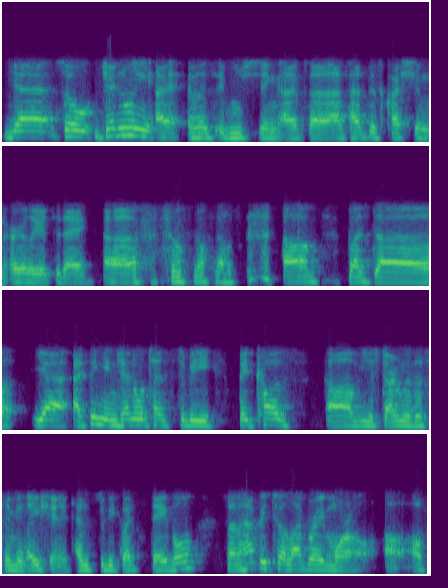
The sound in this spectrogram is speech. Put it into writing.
Yeah. So generally, I, it was interesting. I've uh, I've had this question earlier today uh, from someone else. Um, but uh, yeah, I think in general tends to be because um, you're starting with a simulation, it tends to be quite stable. so I'm happy to elaborate more off,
